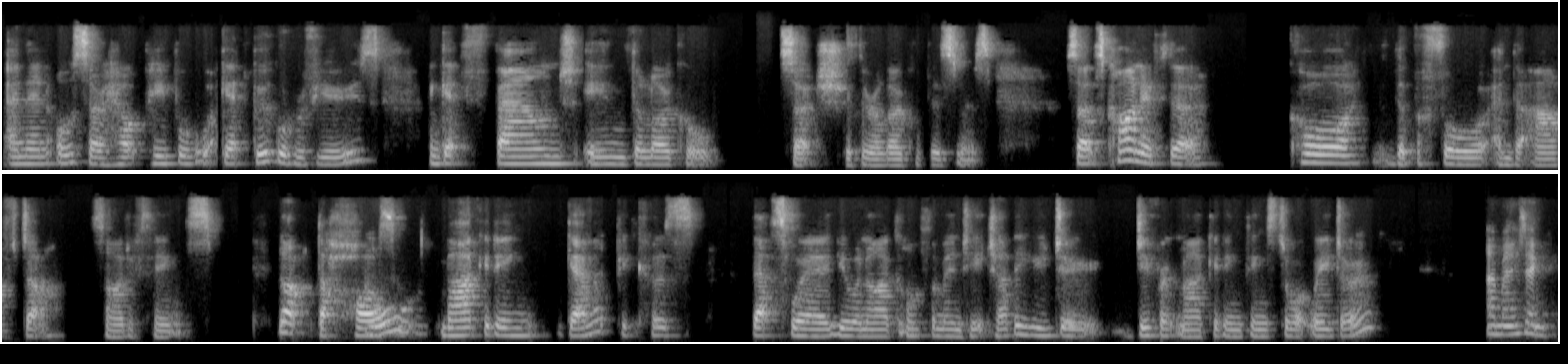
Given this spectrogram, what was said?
and then also help people get Google reviews and get found in the local search if they're a local business. So it's kind of the core, the before, and the after side of things. Not the whole awesome. marketing gamut, because that's where you and I complement each other. You do different marketing things to what we do. Amazing.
